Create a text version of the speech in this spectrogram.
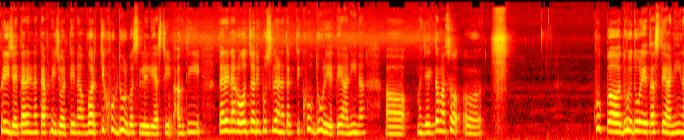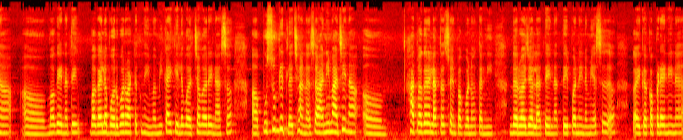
फ्रीज आहे. तर आहे ना त्या फ्रीजवरती ना वरती खूप धूळ बसलेली असते. अगदी तर आहे ना रोज जरी पुसलं ना तर ती खूप धूळ येते आणि ना म्हणजे एकदम असं खूप धूळ धूळ येत असते आणि ना मग आहे ना ते बघायला बरोबर वाटत नाही. मग मी काय केलं वरच्या वर आहे ना असं पुसून घेतलं छान असं आणि माझे ना हात वगैरे लागतात स्वयंपाक बनवताना दरवाजाला ते ना ते पण आहे ना मी असं एका कपड्याने ना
